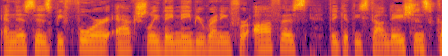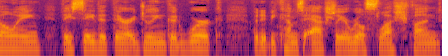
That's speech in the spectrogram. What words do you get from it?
And this is before actually they may be running for office. They get these foundations going. They say that they're doing good work, but it becomes actually a real slush fund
